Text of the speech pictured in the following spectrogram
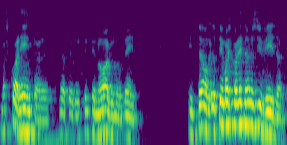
mais 40 anos, né, até os 89, 90. Então, eu tenho mais 40 anos de vida.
